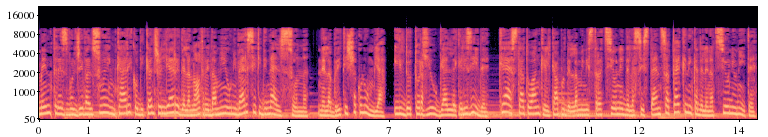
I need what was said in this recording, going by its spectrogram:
Mentre svolgeva il suo incarico di cancelliere della Notre Dame University di Nelson, nella British Columbia, il dottor Hugh Gallek Eliside, che è stato anche il capo dell'amministrazione dell'assistenza tecnica delle Nazioni Unite,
